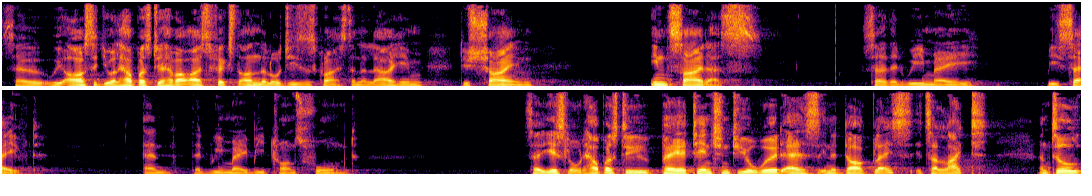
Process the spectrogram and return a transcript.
So we ask that you will help us to have our eyes fixed on the Lord Jesus Christ and allow him to shine inside us so that we may be saved and that we may be transformed. So, yes, Lord, help us to pay attention to your word as in a dark place. It's a light until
